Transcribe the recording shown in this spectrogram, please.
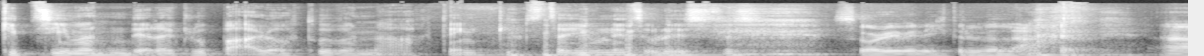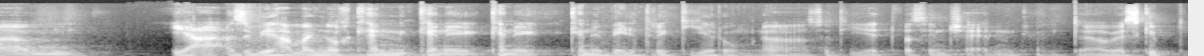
Gibt es jemanden, der da global auch drüber nachdenkt? Gibt es da Units oder ist das? Sorry, wenn ich drüber lache. ähm, ja, also wir haben halt noch kein, keine, keine, keine Weltregierung, ne, also die etwas entscheiden könnte. Aber es gibt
